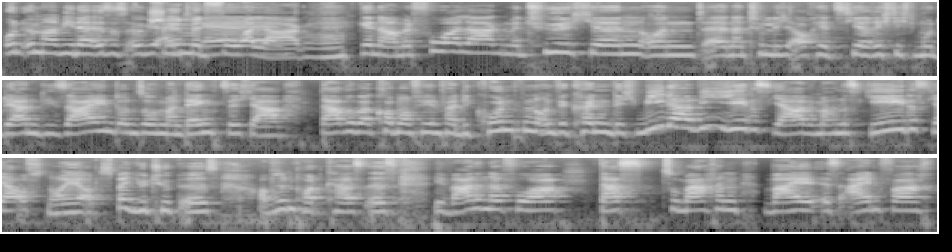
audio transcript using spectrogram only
und immer wieder ist es irgendwie Schön mit Vorlagen. Genau, mit Vorlagen, mit Türchen und äh, natürlich auch jetzt hier richtig modern designt und so. Man denkt sich, ja, darüber kommen auf jeden Fall die Kunden und wir können dich wieder wie jedes Jahr, wir machen es jedes Jahr aufs Neue, ob es bei YouTube ist, ob es im Podcast ist. Wir warnen davor, das zu machen, weil es einfach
